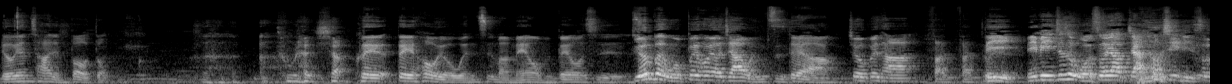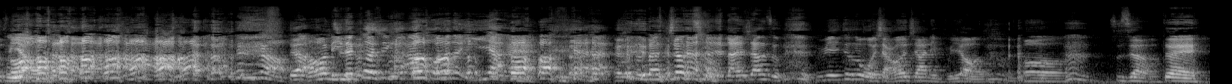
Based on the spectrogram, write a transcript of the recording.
留言差点暴动。突然下，背背后有文字吗？没有，我们背后是原本我背后要加文字，对啊，就被他反反对。第明明就是我说要加东西，你是不要的。对啊，好你的个性跟阿拓真的一样哎、很 难相处。很难相处。明明就是我想要加，你不要。哦，是这样。对，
